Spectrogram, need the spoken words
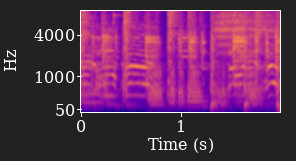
Hey, open!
